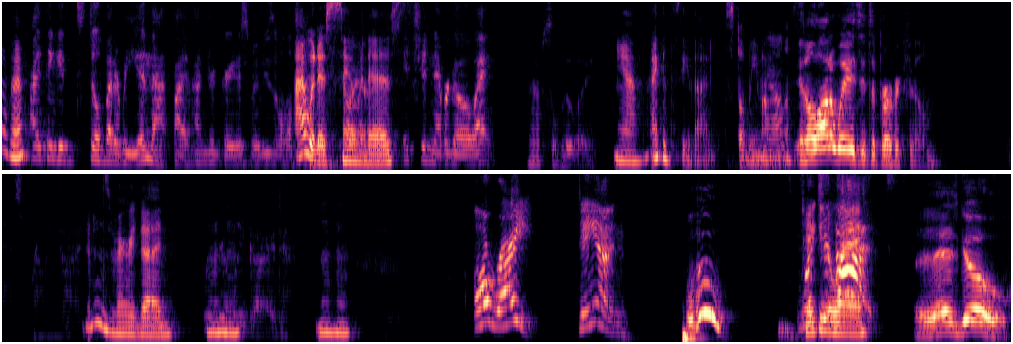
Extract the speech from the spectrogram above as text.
Okay. I think it still better be in that 500 greatest movies of all time. I would assume Oh, it yeah. is. It should never go away. Absolutely. Yeah, I could see that still being on the list. In a lot of ways, it's a perfect film. It's really good. It is very good. Really good. hmm All right, Dan, Woohoo! What Take it you away. got? Let's go.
